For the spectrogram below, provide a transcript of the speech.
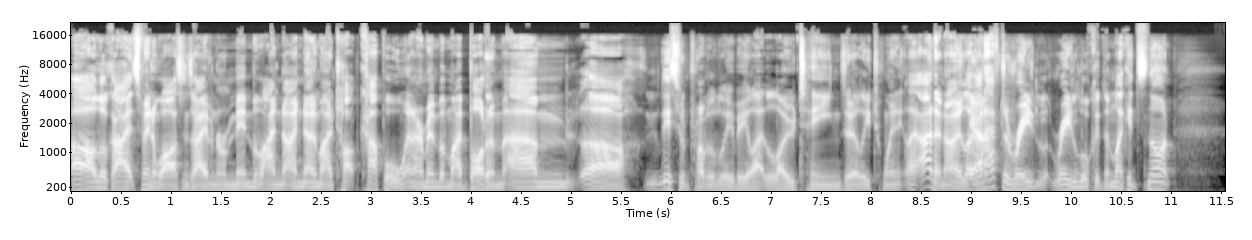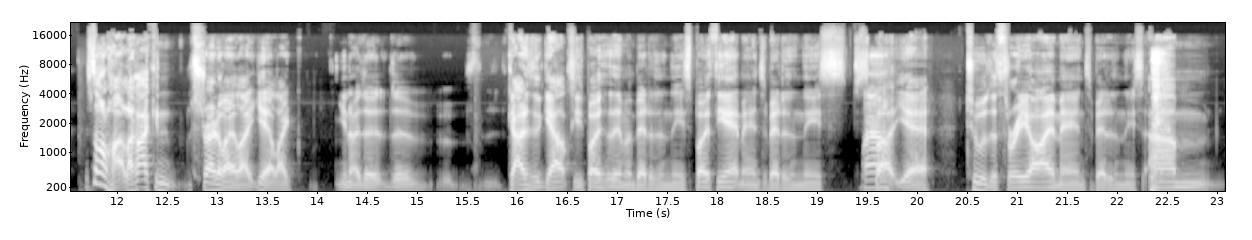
oh, look, I, it's been a while since I even remember. I know, I know my top couple and I remember my bottom. Um, oh, this would probably be like low teens, early 20. Like, I don't know. Like, Yeah. I'd have to re re look at them. Like, it's not, it's not high. Like, I can straight away, like, yeah, like, you know, the the Guardians of the Galaxies, both of them are better than this. Both the Ant Mans are better than this. Well- but yeah, two of the three Iron Mans are better than this. Um,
